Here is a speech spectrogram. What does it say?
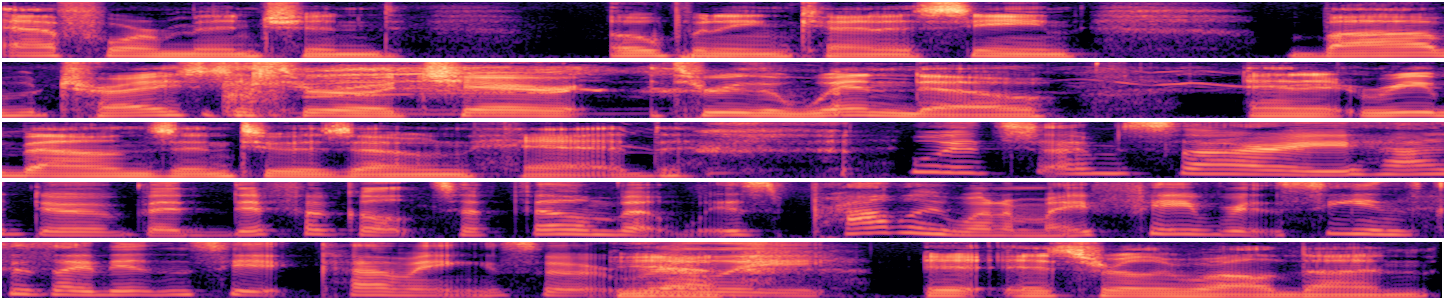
aforementioned opening kind of scene. Bob tries to throw a chair through the window and it rebounds into his own head. Which I'm sorry had to have been difficult to film, but is probably one of my favorite scenes because I didn't see it coming. So it Yeah. really. It, it's really well done.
